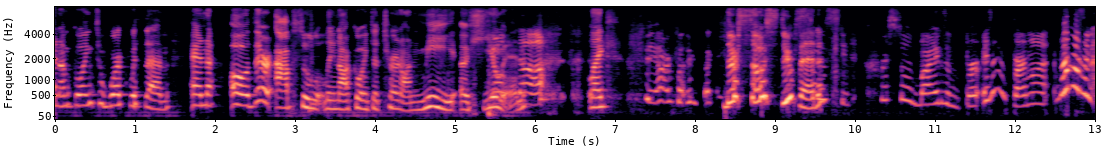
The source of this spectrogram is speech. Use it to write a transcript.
and I'm going to work with them. And oh, they're absolutely not going to turn on me, a human. Oh, well. Like They are motherfuckers. they're so stupid. So stu- Crystal Mines of Burma. Isn't Burma? Burma's an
